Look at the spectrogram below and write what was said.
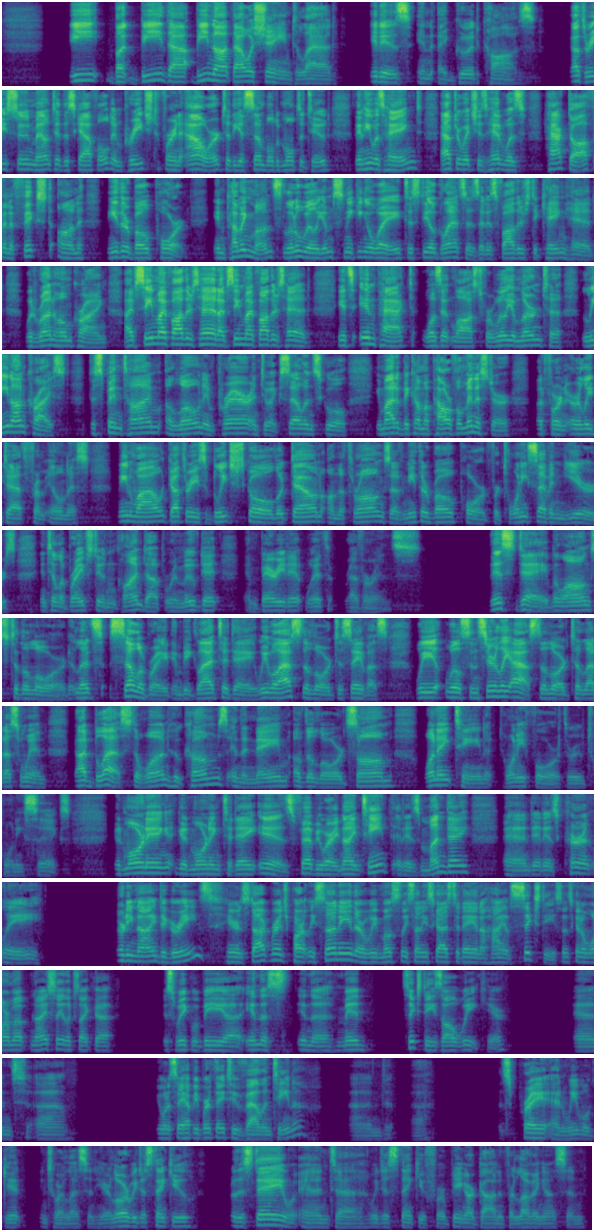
Be but be that be not thou ashamed, lad. It is in a good cause. Guthrie soon mounted the scaffold and preached for an hour to the assembled multitude. Then he was hanged, after which his head was hacked off and affixed on Netherbow Port. In coming months, little William, sneaking away to steal glances at his father's decaying head, would run home crying, I've seen my father's head, I've seen my father's head. Its impact wasn't lost, for William learned to lean on Christ, to spend time alone in prayer, and to excel in school. He might have become a powerful minister, but for an early death from illness. Meanwhile, Guthrie's bleached skull looked down on the throngs of Netherbow Port for 27 years until a brave student climbed up, removed it, and buried it with reverence. This day belongs to the Lord. Let's celebrate and be glad today. We will ask the Lord to save us. We will sincerely ask the Lord to let us win. God bless the one who comes in the name of the Lord. Psalm 118, 24 through 26. Good morning. Good morning. Today is February 19th. It is Monday, and it is currently 39 degrees here in Stockbridge, partly sunny. There will be mostly sunny skies today and a high of 60. So it's going to warm up nicely. Looks like uh, this week will be uh, in the in the mid 60s all week here. And uh, we want to say happy birthday to Valentina. And uh, let's pray and we will get into our lesson here. Lord, we just thank you for this day. And uh, we just thank you for being our God and for loving us. And,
